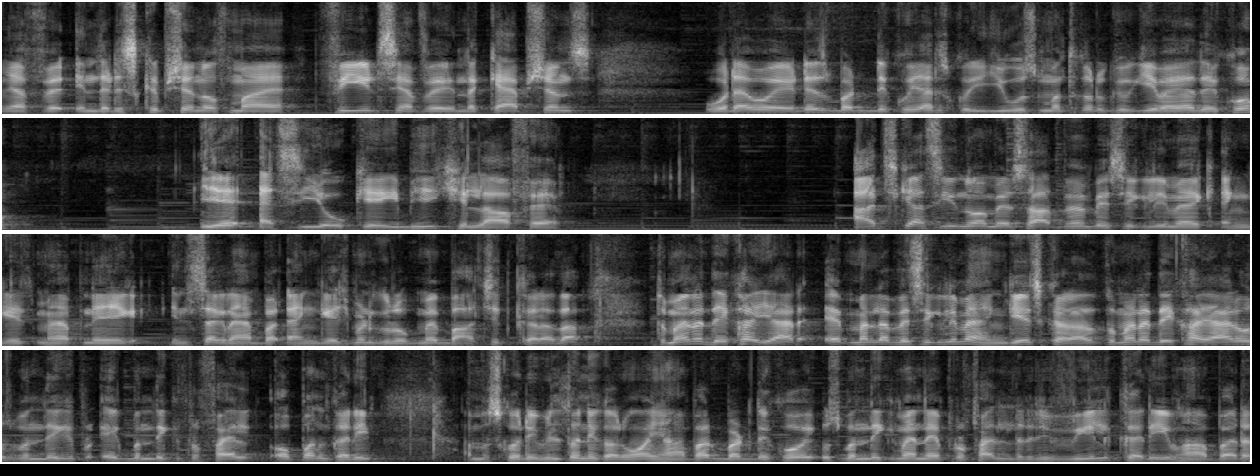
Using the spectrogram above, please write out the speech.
या फिर in the description of my feeds या फिर in the captions whatever it is but देखो यार, इसको यूज़ मत करो, क्योंकि भैया देखो, ये एस e के भी खिलाफ है। आज क्या सीन हुआ मेरे साथ में? बेसिकली मैं एक एंगेज मैं अपने एक इंस्टाग्राम पर एंगेजमेंट ग्रुप में बातचीत कर रहा था। तो मैंने देखा यार मतलब बेसिकली मैं एंगेज कर रहा था तो मैंने देखा यार उस बंदे की, एक बंदे की प्रोफ़ाइल ओपन करी। अब उसको रिवील तो नहीं करूँगा यहाँ पर बट देखो उस बंदे की मैंने प्रोफ़ाइल रिवील करी वहाँ पर।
